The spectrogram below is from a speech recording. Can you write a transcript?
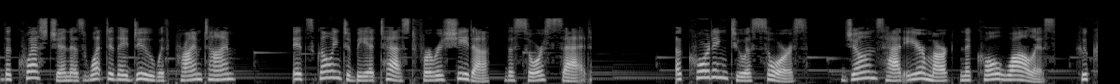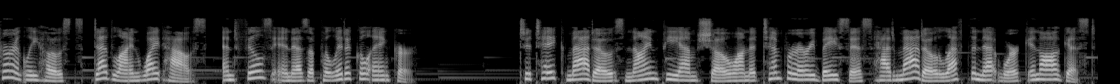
The question is what do they do with primetime? It's going to be a test for Rashida, the source said. According to a source, Jones had earmarked Nicolle Wallace, who currently hosts Deadline White House, and fills in as a political anchor. To take Maddow's 9 p.m. show on a temporary basis had Maddow left the network in August.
